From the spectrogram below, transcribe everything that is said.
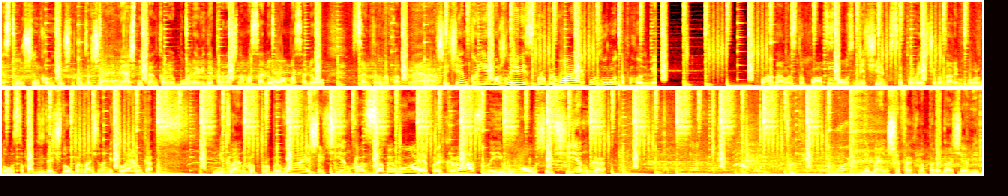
Грає з Турченком. Турченко втрачає м'яч. Мітленко виборює. Віде передача на Масальова. Масальов в центр на партнера. Шевченко є можливість, пробиває повз ворота. Проходить м'яч. Пада листопад знову з м'ячем після того, як Чоботар йому повернув. Листопад віддає чудову передачу на Мітленка. Мітленко пробиває, Шевченко забиває. Прекрасний гол Шевченка. Не менш ефектна передача від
